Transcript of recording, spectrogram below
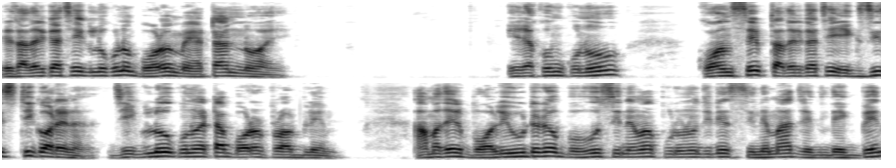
যে তাদের কাছে এগুলো কোনো বড় ম্যাটার নয়। এরকম কোনো কনসেপ্ট তাদের কাছে এক্সিস্টই করে না, যেগুলো কোনো একটা বড় প্রবলেম আমাদের বলিউডেরও বহু সিনেমা, পুরোনো দিনের সিনেমা যে দেখবেন,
